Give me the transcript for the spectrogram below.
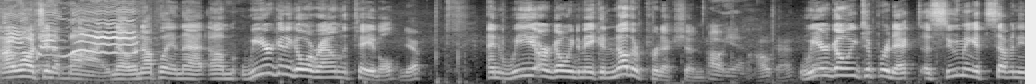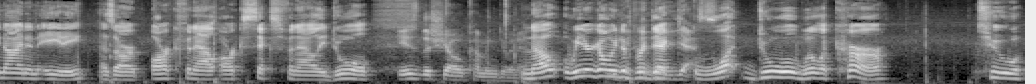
I want you to buy. No, we're not playing that. Um, we are gonna go around the table Yep. And we are going to make another prediction. Oh yeah. Okay. We are going to predict, assuming it's 79 and 80 as our arc finale, arc six finale duel. Is the show coming to an end? No, we are going to predict Yes. what duel will occur to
